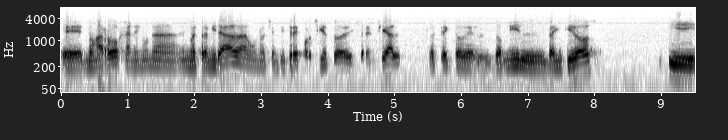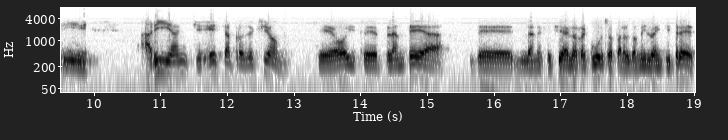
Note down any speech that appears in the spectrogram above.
eh, nos arrojan en, una, en nuestra mirada un 83% de diferencial respecto del 2022 y harían que esta proyección que hoy se plantea de la necesidad de los recursos para el 2023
